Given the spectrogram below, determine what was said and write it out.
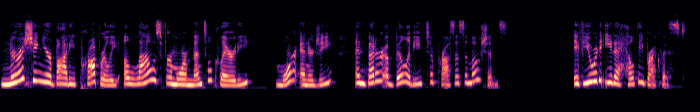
Nourishing your body properly allows for more mental clarity, more energy, and better ability to process emotions. If you were to eat a healthy breakfast,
